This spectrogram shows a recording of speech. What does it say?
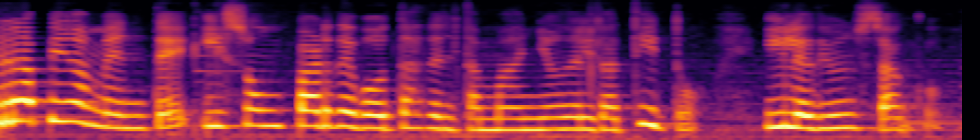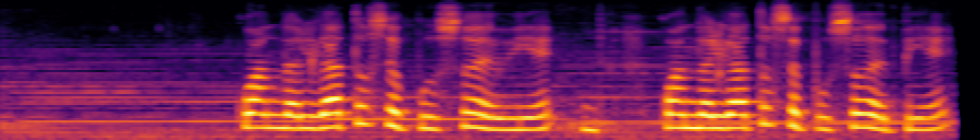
Rápidamente hizo un par de botas del tamaño del gatito y le dio un saco. Cuando el gato se puso de pie, de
